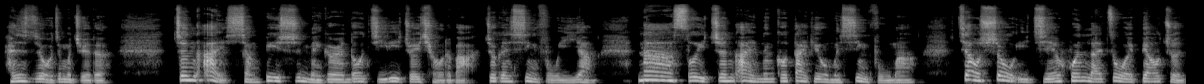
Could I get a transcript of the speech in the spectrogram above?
还是只有我这么觉得？真爱想必是每个人都极力追求的吧，就跟幸福一样。那所以，真爱能够带给我们幸福吗？教授以结婚来作为标准。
